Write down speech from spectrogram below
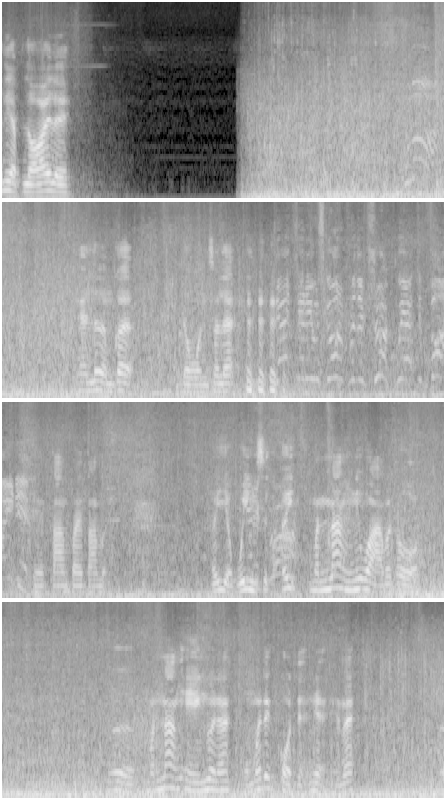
เรียบร้อยเลย Come on. แค่เริ่มก็โดนซะแล้ว Dad said he was going for the truck. We have to find โอ him. เคตามไปตามไป เฮ้ยอย่าวิ่งสิเฮ้ยมันนั่งนี่หว่าปะโถเออ มันนั่งเองด้วยนะ ผมไม่ได้กดเนี่ยเนี่ยเห็นไหมเอ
